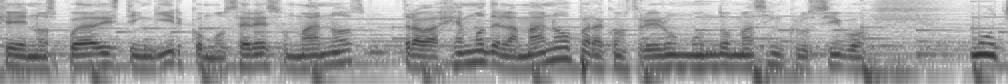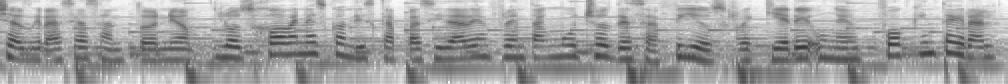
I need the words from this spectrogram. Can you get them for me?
que nos pueda distinguir como seres humanos, trabajemos de la mano para construir un mundo más inclusivo. Muchas gracias Antonio. Los jóvenes con discapacidad enfrentan muchos desafíos. Requiere un enfoque integral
